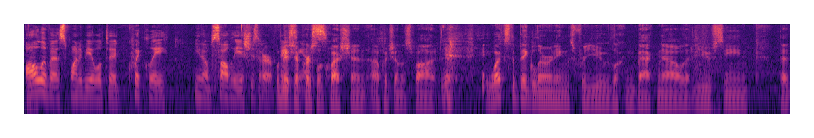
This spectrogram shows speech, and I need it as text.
all of us want to be able to quickly you know, solve the issues that are well, facing us. a personal question, I'll put you on the spot. What's the big learnings for you looking back now that you've seen that,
